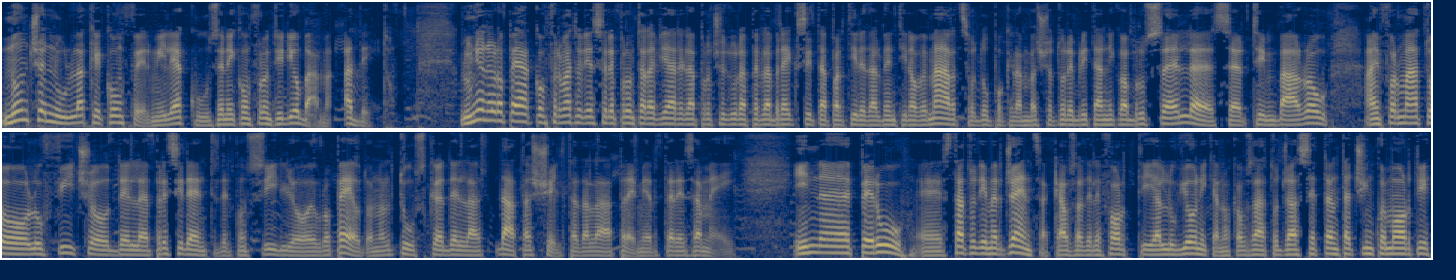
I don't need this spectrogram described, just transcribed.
Non c'è nulla che confermi le accuse nei confronti di Obama, ha detto. L'Unione Europea ha confermato di essere pronta ad avviare la procedura per la Brexit a partire dal 29 marzo, dopo che l'ambasciatore britannico a Bruxelles, Sir Tim Barrow, ha informato l'ufficio del Presidente del Consiglio europeo, Donald Tusk, della data scelta dalla Premier Theresa May. In eh, Perù, eh, stato di emergenza a causa delle forti alluvioni che hanno causato già 75 morti,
